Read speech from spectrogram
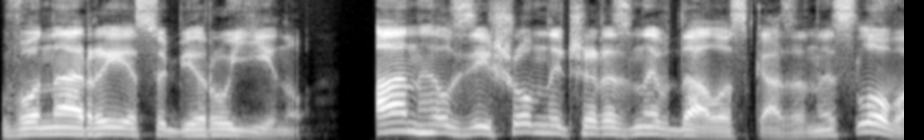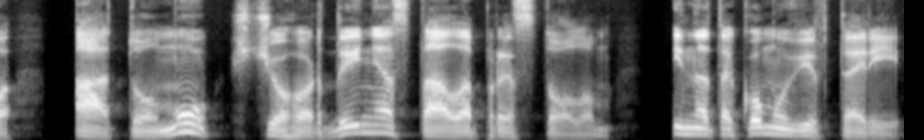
вона риє собі руїну. Ангел зійшов не через невдало сказане слово, а тому, що гординя стала престолом. І на такому вівтарі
